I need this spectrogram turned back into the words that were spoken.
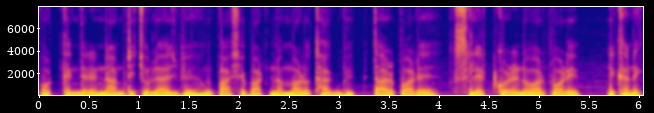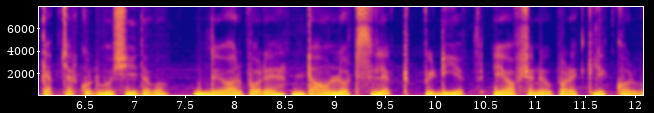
ভোট কেন্দ্রের নামটি চলে আসবে এবং পাশে পার্ট নাম্বারও থাকবে। তারপরে সিলেক্ট করে নেওয়ার পরে এখানে ক্যাপচার কোড বসিয়ে দেব। দেওয়ার পরে ডাউনলোড সিলেক্ট পিডিএফ এই অপশানের উপরে ক্লিক করব।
